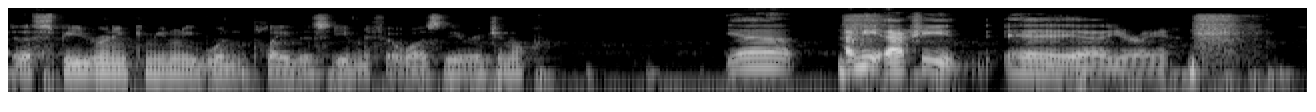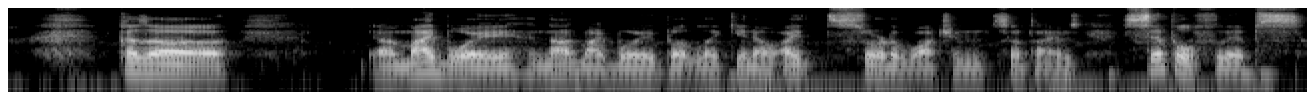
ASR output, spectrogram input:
the speedrunning community wouldn't play this even if it was the original. yeah. I mean actually yeah, yeah, you're right. Cuz uh uh, my boy, not my boy, but like you know, I sort of watch him sometimes. Simple Flips,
